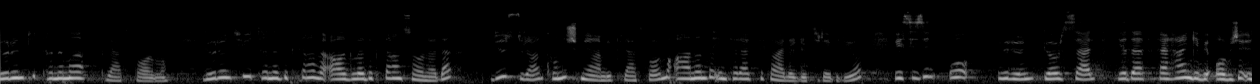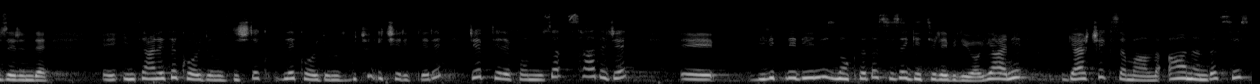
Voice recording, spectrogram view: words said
görüntü tanıma platformu. Görüntüyü tanıdıktan ve algıladıktan sonra da düz duran, konuşmayan bir platformu anında interaktif hale getirebiliyor. Ve sizin o ürün, görsel ya da herhangi bir obje üzerinde e, internete koyduğunuz, dijitale koyduğunuz bütün içerikleri cep telefonunuza sadece e, biliplediğiniz noktada size getirebiliyor. Yani gerçek zamanlı anında siz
